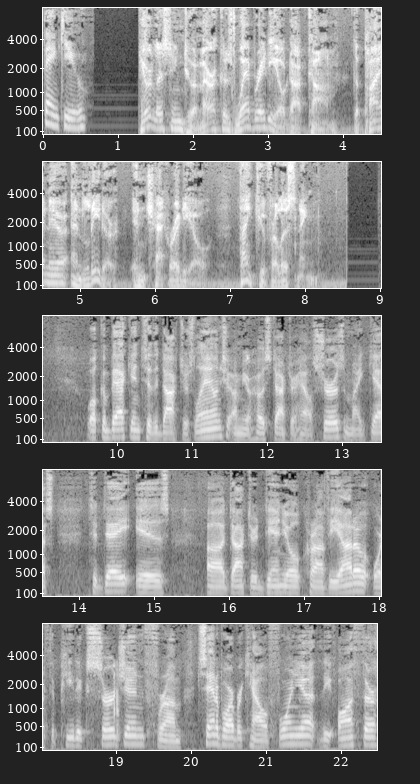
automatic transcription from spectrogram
Thank you. You're listening to americaswebradio.com, the pioneer and leader in chat radio. Thank you for listening. Welcome back into the Doctor's Lounge. I'm your host, Dr. Hal Scherz, and my guest today is uh, Dr. Daniel Craviotto, orthopedic surgeon from Santa Barbara, California, the author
